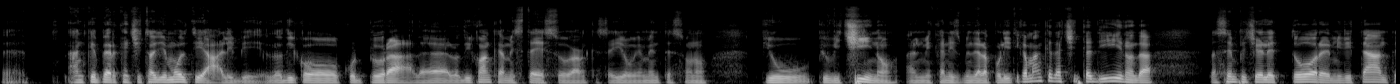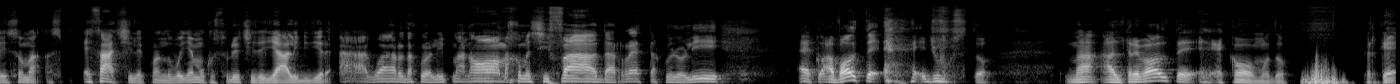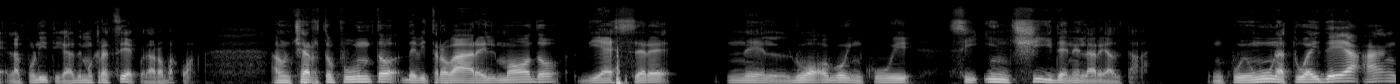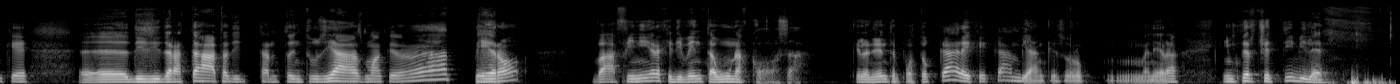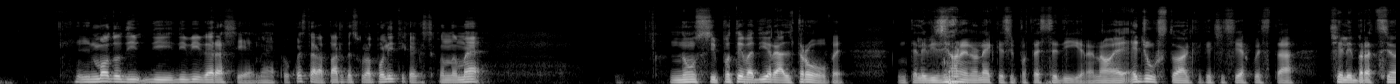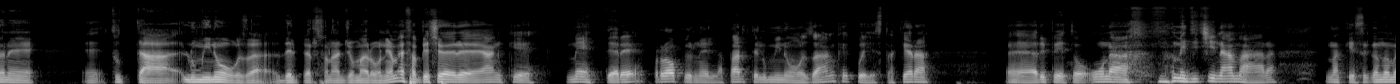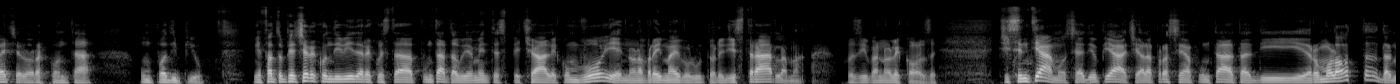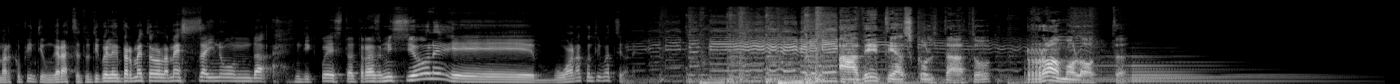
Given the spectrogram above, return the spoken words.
Eh, anche perché ci toglie molti alibi, lo dico col plurale, eh, lo dico anche a me stesso, anche se io ovviamente sono più, più vicino ai meccanismi della politica, ma anche da cittadino, da, da semplice elettore, militante, insomma, è facile quando vogliamo costruirci degli alibi, dire, ah guarda quello lì, ma no, ma come si fa a dar retta a quello lì? Ecco, a volte è giusto, ma altre volte è comodo perché la politica, la democrazia è quella roba qua. A un certo punto devi trovare il modo di essere nel luogo in cui si incide nella realtà, in cui una tua idea anche eh, disidratata di tanto entusiasmo, anche, eh, però va a finire che diventa una cosa che la gente può toccare e che cambia anche solo in maniera impercettibile il modo di, di, di vivere assieme. Ecco, questa è la parte sulla politica che secondo me non si poteva dire altrove. in televisione non è che si potesse dire, no? È, è giusto anche che ci sia questa celebrazione eh, tutta luminosa del personaggio Maroni. A me fa piacere anche mettere proprio nella parte luminosa anche questa, che era, eh, ripeto, una, una medicina amara, ma che secondo me ce lo racconta un po' di più. Mi ha fatto piacere condividere questa puntata ovviamente speciale con voi e non avrei mai voluto registrarla, ma così vanno le cose. Ci sentiamo, se a Dio piace, alla prossima puntata di Romolot. Dal Marco Pinti un grazie a tutti quelli che permettono la messa in onda di questa trasmissione e buona continuazione. Avete ascoltato Romolot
